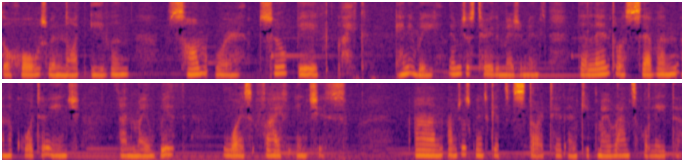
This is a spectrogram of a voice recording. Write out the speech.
the holes were not even some were too big like anyway let me just tell you the measurements. The length was seven and a quarter inch and my width was five inches. And i'm just going to get started and keep my rants for later.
